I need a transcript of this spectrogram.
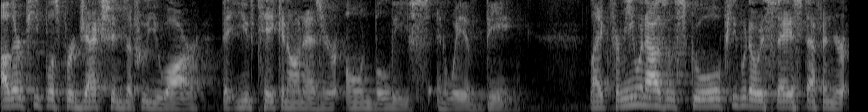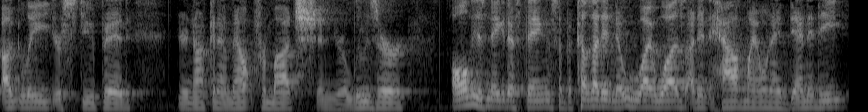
other people's projections of who you are that you've taken on as your own beliefs and way of being. Like for me, when I was in school, people would always say, Stefan, you're ugly, you're stupid, you're not going to amount for much, and you're a loser. All these negative things. And because I didn't know who I was, I didn't have my own identity.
